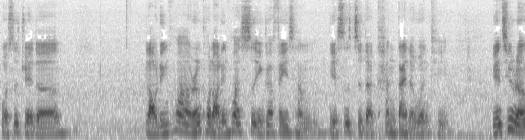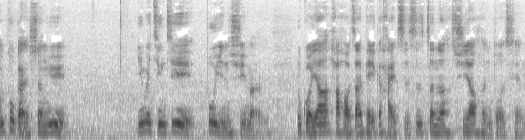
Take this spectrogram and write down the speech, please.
我是觉得老龄化、人口老龄化是一个非常也是值得看待的问题。年轻人不敢生育，因为经济不允许嘛。如果要好好栽培一个孩子，是真的需要很多钱。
